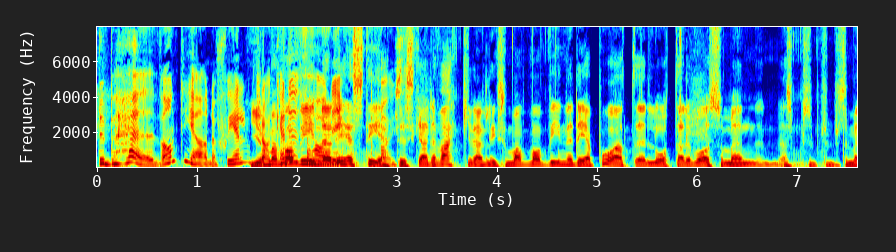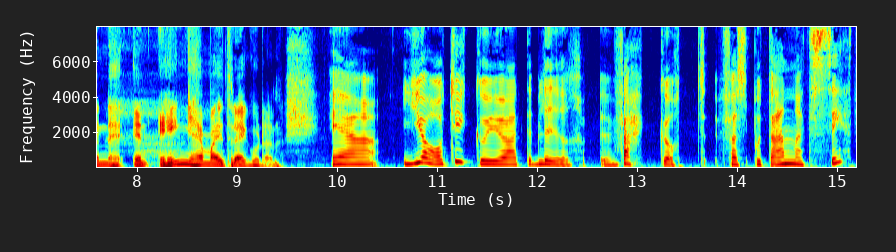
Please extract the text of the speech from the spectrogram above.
Du behöver inte göra det självklart. Jo, men kan vad vinner det estetiska, det vackra? Liksom, vad, vad vinner det på att eh, låta det vara som en, som en, en äng hemma i trädgården? Eh, jag tycker ju att det blir vackert fast på ett annat sätt.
